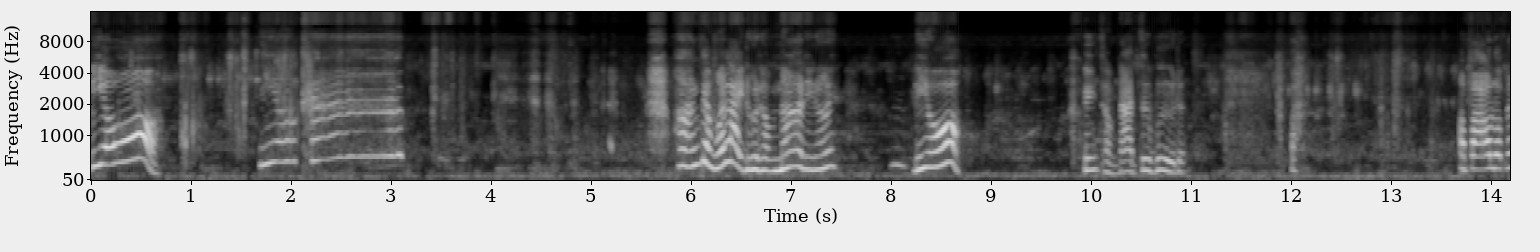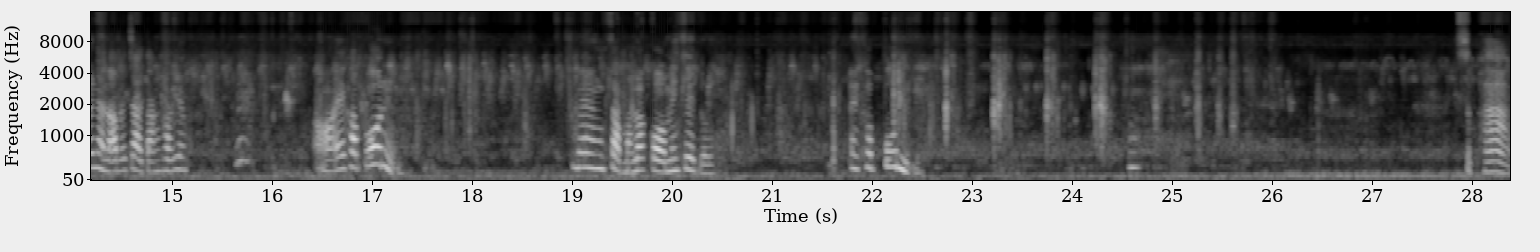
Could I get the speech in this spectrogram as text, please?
ลีโอลีโอครับหางแต่เมื่อไหร่ดูทำหน้าดีเน้อยลีโอเฮ้ยทำหน้าซื่อบื้อด้วยไปเอาปลาเอารถไปไหนเราเอาไปจ่ายตังค์เขายัง อ๋อ ไอ้ข้าวปุ้นแม่งสับมะละกอไม่เสร็จเลย ไอ้ข้าวปุ้น ภาพ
